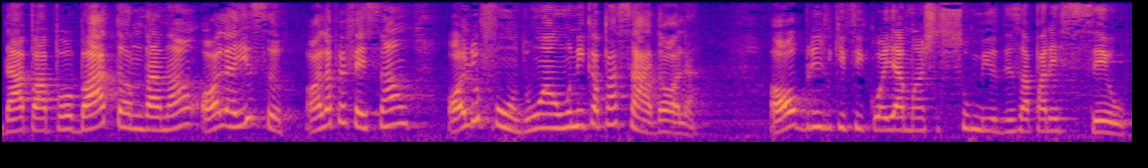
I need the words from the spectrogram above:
Dá pra pôr batom, não dá não? Olha isso, olha a perfeição. Olha o fundo, uma única passada, olha. Olha o brilho que ficou e a mancha sumiu, desapareceu.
